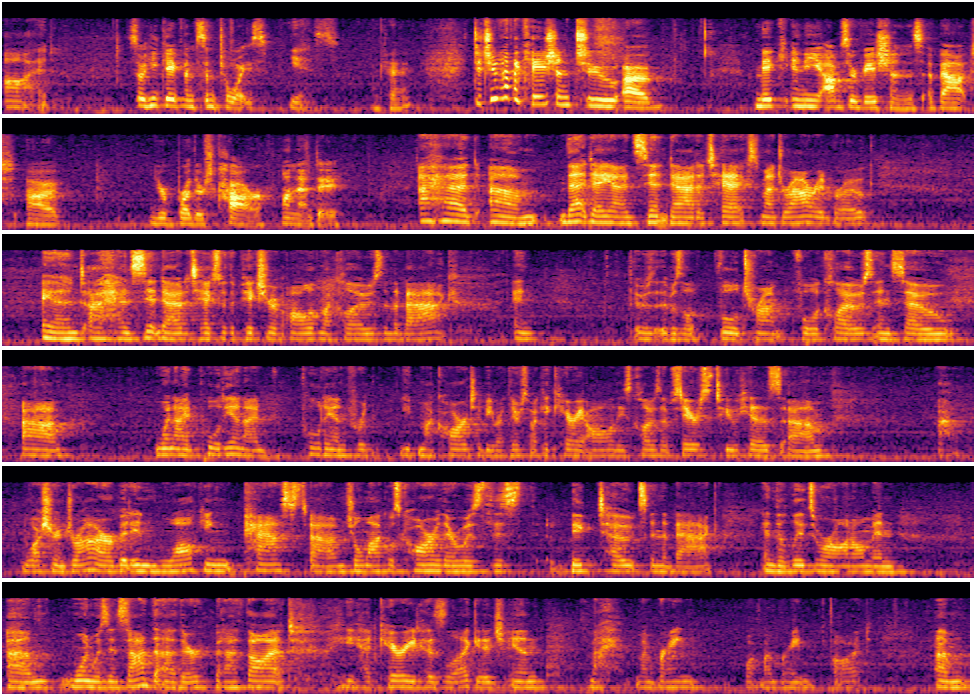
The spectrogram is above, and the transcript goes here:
odd. So he gave them some toys. Yes. Okay. Did you have occasion to uh, make any observations about uh, your brother's car on that day? I had um, that day. I had sent Dad a text. My dryer had broke, and I had sent Dad a text with a picture of all of my clothes in the back, and there was it was a full trunk full of clothes. And so, um, when I had pulled in, I had pulled in for my car to be right there, so I could carry all of these clothes upstairs to his. Um, washer and dryer, but in walking past um, Joel Michael's car, there was this big totes in the back, and the lids were on them, and um, one was inside the other. But I thought he had carried his luggage in my my brain, what my brain thought. Um,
